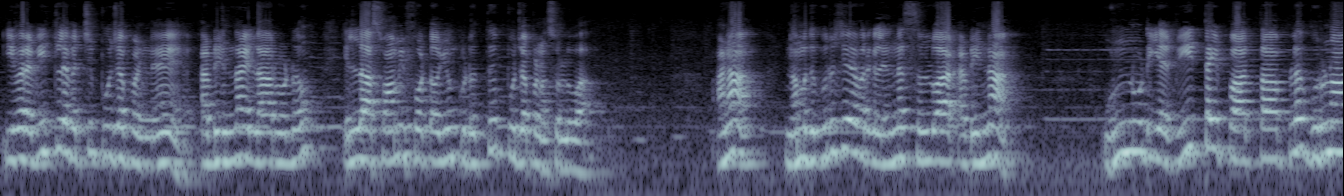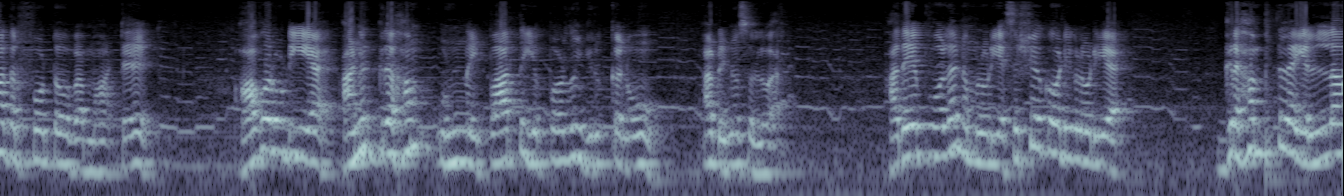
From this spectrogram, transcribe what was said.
இவரை வீட்டில் வச்சு பூஜை பண்ணு அப்படின்னு தான் எல்லாரோடும் எல்லா சுவாமி போட்டோவையும் கொடுத்து பூஜை பண்ண சொல்லுவா. ஆனா நமது குருஜி அவர்கள் என்ன சொல்வார் அப்படின்னா உன்னுடைய வீட்டை பார்த்தாப்புல குருநாதர் போட்டோவை மாட்டு. அவருடைய அனுக்கிரகம் உன்னை பார்த்து எப்பொழுதும் இருக்கணும் அப்படின்னு சொல்லுவார். அதே போல நம்மளுடைய சிஷ்ய கோடிகளுடைய கிரகத்துல எல்லா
